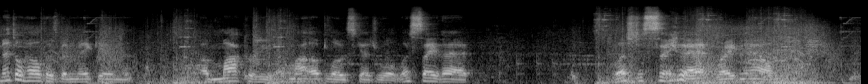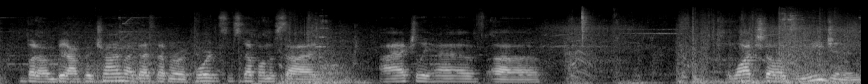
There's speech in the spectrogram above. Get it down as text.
Mental health has been making a mockery of my upload schedule. Let's say that. Let's just say that right now. But I've been trying my best. I've been recording some stuff on the side. I actually have uh, Watch Dogs Legion.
